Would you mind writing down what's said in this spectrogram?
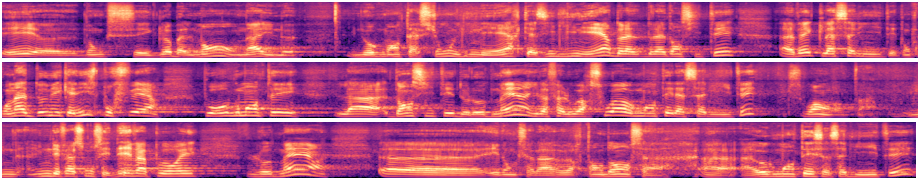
et donc c'est globalement, on a une, une augmentation linéaire, quasi linéaire de la, densité avec la salinité. Donc on a deux mécanismes pour faire, pour augmenter la densité de l'eau de mer, il va falloir soit augmenter la salinité, soit enfin, une, des façons c'est d'évaporer l'eau de mer, euh, et donc ça va avoir tendance à, augmenter sa salinité,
